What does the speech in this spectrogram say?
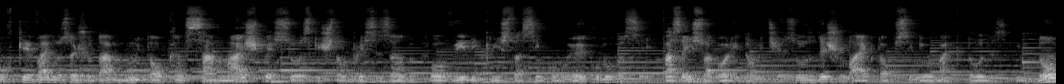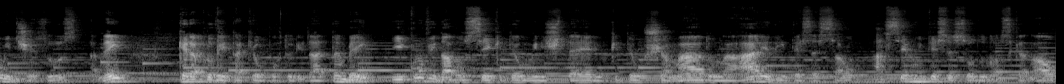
porque vai nos ajudar muito a alcançar mais pessoas que estão precisando ouvir de Cristo, assim como eu e como você. Faça isso agora em nome de Jesus, deixa o like, toque o sininho, marque todas, em nome de Jesus, amém? Quero aproveitar aqui a oportunidade também e convidar você que tem um ministério, que tem um chamado na área de intercessão, a ser um intercessor do nosso canal.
